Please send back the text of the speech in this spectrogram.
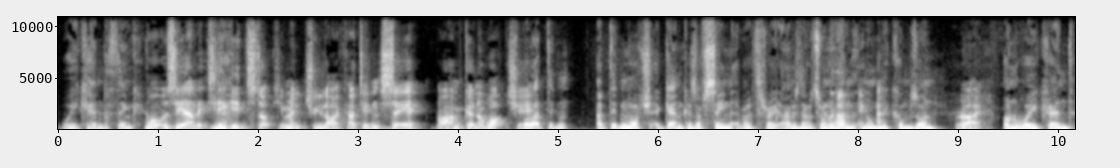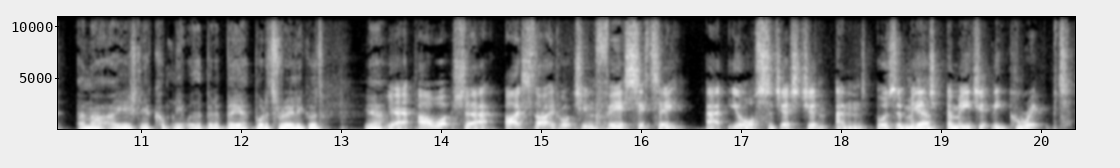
weekend, I think. What was the Alex Higgins documentary like? I didn't see it, but I'm going to watch it. Well, I didn't. I didn't watch it again because I've seen it about three times now. It's one of them that normally comes on right. on a weekend, and I, I usually accompany it with a bit of beer. But it's really good. Yeah. Yeah, I'll watch that. I started watching Fear City at your suggestion and was imme- Yeah. immediately gripped.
